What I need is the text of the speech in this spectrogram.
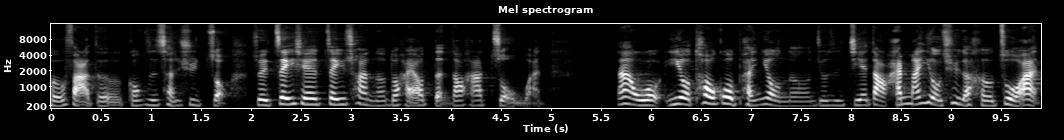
合法的公司程序走，所以这一些这一串呢都还要等到它走完。那我也有透过朋友呢，就是接到还蛮有趣的合作案。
